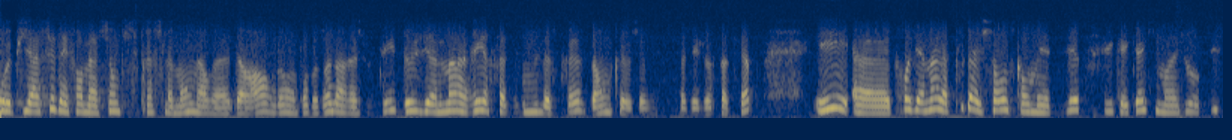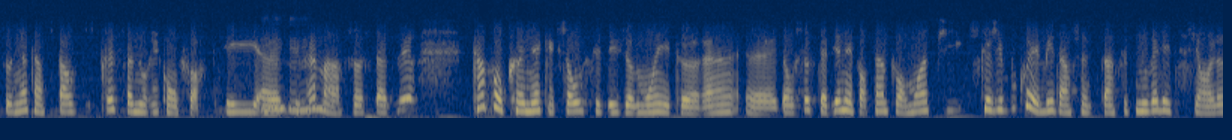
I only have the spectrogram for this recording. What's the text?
Oui, puis il y a assez d'informations qui stressent le monde dehors. Là, on n'a pas besoin d'en rajouter. Deuxièmement, rire, ça diminue le stress, donc je, déjà ça de fait. Et euh, troisièmement, la plus belle chose qu'on médite, c'est quelqu'un qui m'a un jour dit, Sonia, quand tu parles du stress, ça nous réconforte. Et euh, mm-hmm. c'est vraiment ça. C'est-à-dire, quand on connaît quelque chose, c'est déjà moins épeurant. Euh, donc ça, c'était bien important pour moi. Puis ce que j'ai beaucoup aimé dans, ce, dans cette nouvelle édition-là,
